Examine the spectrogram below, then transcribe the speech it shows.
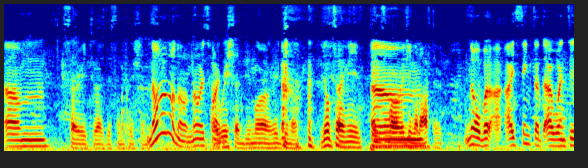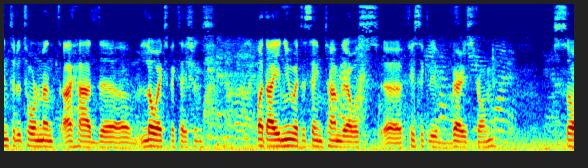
Um, Sorry to ask the same question. no, no, no, no, no. It's fine. I wish I'd be more original. You'll tell me things more Um, original after. No, but I I think that I went into the tournament. I had uh, low expectations, but I knew at the same time that I was uh, physically very strong, so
